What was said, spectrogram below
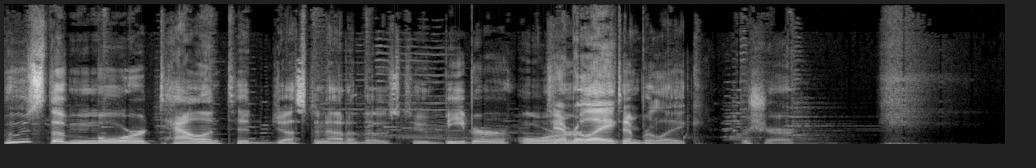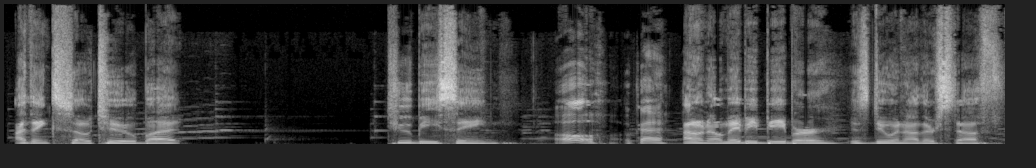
Who's the more talented Justin out of those two? Bieber or Timberlake. Timberlake. For sure. I think so too, but to be seen. Oh, okay. I don't know. Maybe Bieber is doing other stuff.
